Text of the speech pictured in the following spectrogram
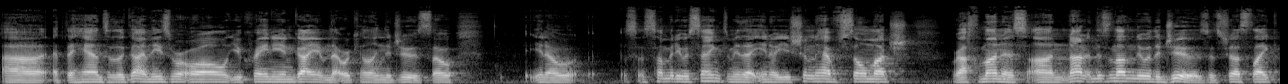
Uh, at the hands of the Goyim. These were all Ukrainian Goyim that were killing the Jews. So, you know, so somebody was saying to me that, you know, you shouldn't have so much Rahmanis on, not, this has nothing to do with the Jews. It's just like,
